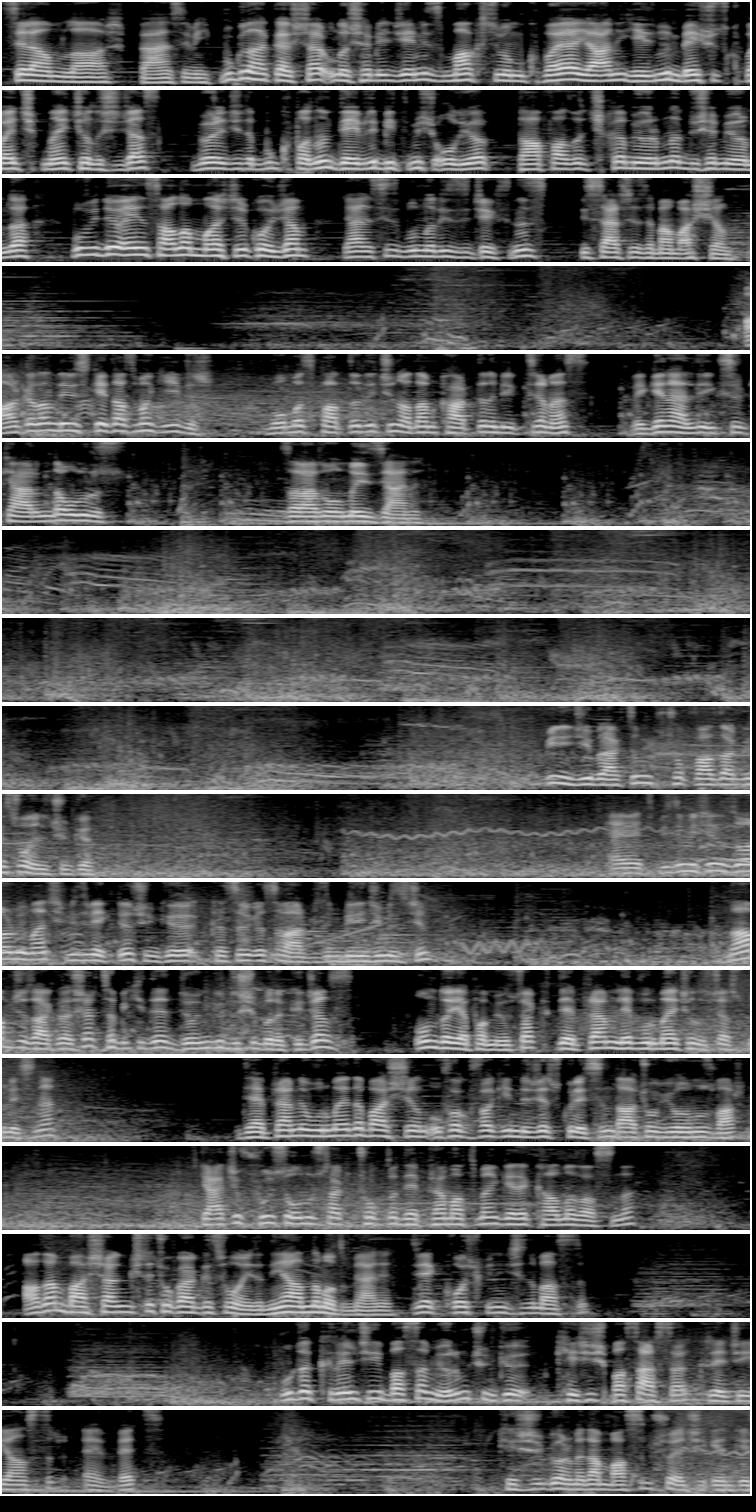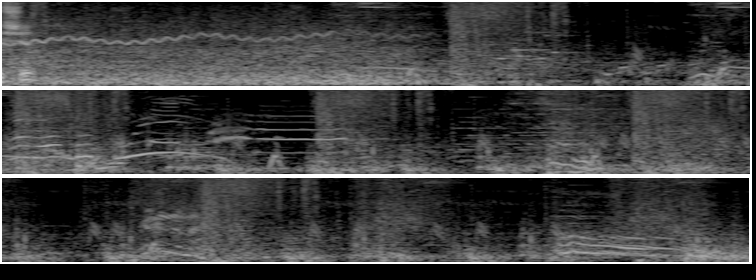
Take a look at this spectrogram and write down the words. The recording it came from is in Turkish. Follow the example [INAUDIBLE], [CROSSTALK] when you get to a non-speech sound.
Selamlar ben Semih. Bugün arkadaşlar ulaşabileceğimiz maksimum kupaya yani 7500 kupaya çıkmaya çalışacağız. Böylece de bu kupanın devri bitmiş oluyor. Daha fazla çıkamıyorum da düşemiyorum da. Bu videoya en sağlam maçları koyacağım. Yani siz bunları izleyeceksiniz. İsterseniz hemen başlayalım. Arkadan dev skate atmak iyidir. Bombası patladığı için adam kartlarını biriktiremez. Ve genelde iksir karında oluruz. Zararda olmayız yani. Biniciyi bıraktım. Çok fazla agresif oynadı çünkü. Evet bizim için zor bir maç bizi bekliyor. Çünkü kasırgası var bizim birincimiz için. Ne yapacağız arkadaşlar? Tabii ki de döngü dışı bırakacağız. Onu da yapamıyorsak depremle vurmaya çalışacağız kulesine. Depremle vurmaya da başlayalım. Ufak ufak indireceğiz kulesini. Daha çok yolumuz var. Gerçi full savunursak çok da deprem atmaya gerek kalmaz aslında. Adam başlangıçta çok agresif oynadı. Niye anlamadım yani. Direkt koç birincisini bastı. Burada kraliçeyi basamıyorum çünkü keşiş basarsa kraliçeyi yansıtır. Evet. Keşişi görmeden bastım. Şöyle çekelim keşişi.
